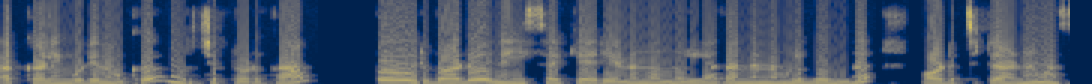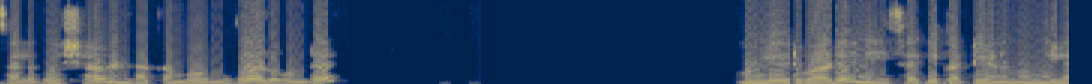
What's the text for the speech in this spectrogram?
തക്കാളിയും കൂടി നമുക്ക് മുറിച്ചിട്ട് കൊടുക്കാം. ഇപ്പോൾ ഒരുപാട് നൈസാക്കി അരിയണമെന്നൊന്നുമില്ല കാരണം നമ്മൾ ഇതൊന്ന് ഉടച്ചിട്ടാണ് മസാല ദോശ ഉണ്ടാക്കാൻ പോകുന്നത്. അതുകൊണ്ട് ഉള്ളി ഒരുപാട് നൈസാക്കി കട്ട് ചെയ്യണമെന്നൊന്നുമില്ല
